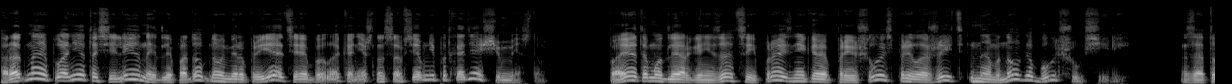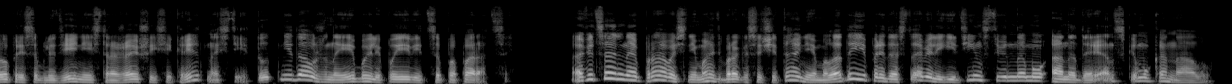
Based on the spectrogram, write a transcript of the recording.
Родная планета Селены для подобного мероприятия была, конечно, совсем неподходящим местом. Поэтому для организации праздника пришлось приложить намного больше усилий. Зато при соблюдении строжайшей секретности тут не должны были появиться папарацци. Официальное право снимать бракосочетание молодые предоставили единственному анадырянскому каналу.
